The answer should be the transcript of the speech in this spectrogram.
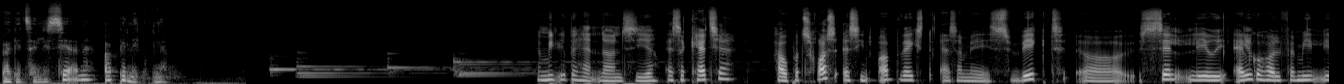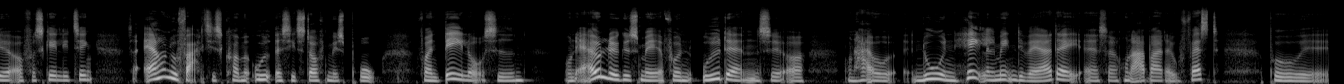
bagatelliserende og benægtende. Familiebehandleren siger, Altså Katja har jo på trods af sin opvækst, altså med svigt og selv levet i alkoholfamilie og forskellige ting, så er hun jo faktisk kommet ud af sit stofmisbrug for en del år siden. Hun er jo lykkedes med at få en uddannelse, og hun har jo nu en helt almindelig hverdag. Altså hun arbejder jo fast på, øh,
